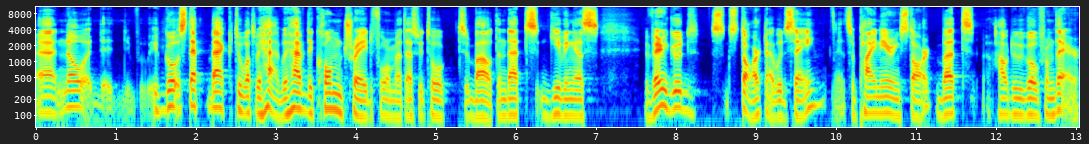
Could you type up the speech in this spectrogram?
Uh, no, d- d- we go step back to what we have. We have the Comtrade format as we talked about, and that's giving us very good start, I would say. It's a pioneering start, but how do we go from there?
